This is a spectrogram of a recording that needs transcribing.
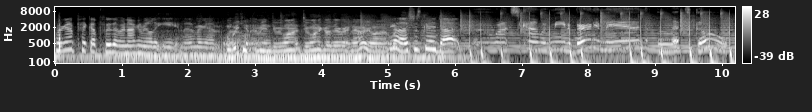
We're gonna pick up food that we're not gonna be able to eat, and then we're gonna. Well, we can. I mean, do we want? Do we want to go there right now? Or do you want to? Yeah, let's just get it done. Who wants to come with me to Burning Man? Let's go.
